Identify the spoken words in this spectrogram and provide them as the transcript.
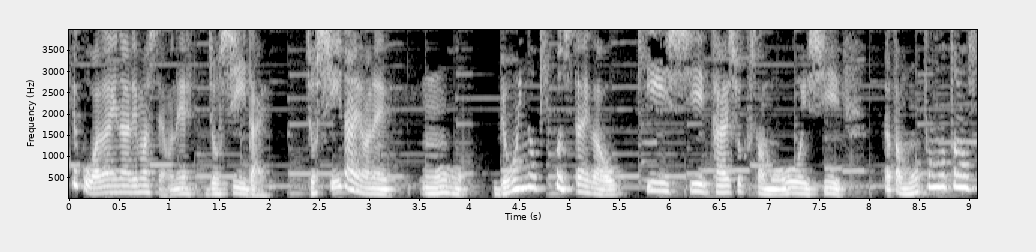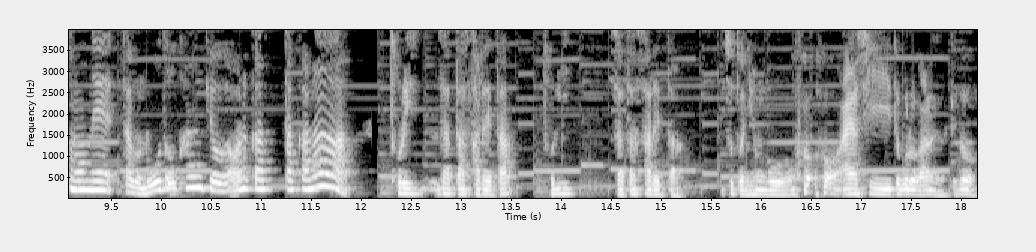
結構話題になりましたよね。女子医大。女子医大はね、もう病院の規模自体が大きいし、退職者も多いし、あとは元々のそのね、多分労働環境が悪かったから、取り沙汰された取り沙汰された。ちょっと日本語怪しいところがあるんですけど、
